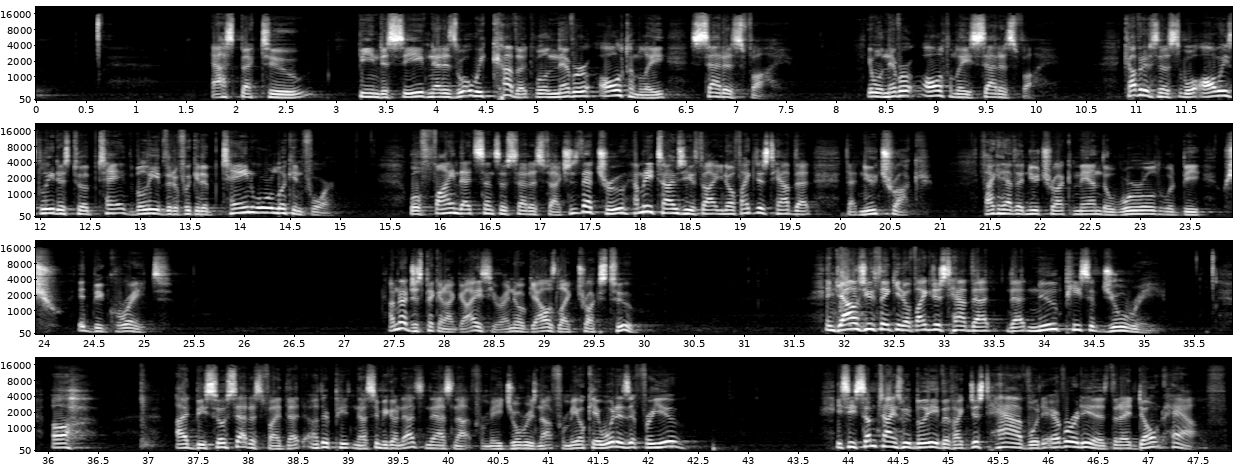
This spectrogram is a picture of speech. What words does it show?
aspect to being deceived, and that is what we covet will never ultimately satisfy. It will never ultimately satisfy. Covetousness will always lead us to obtain, believe that if we could obtain what we're looking for, we'll find that sense of satisfaction. Isn't that true? How many times have you thought, you know, if I could just have that, that new truck, if I could have that new truck, man, the world would be, whew, it'd be great. I'm not just picking on guys here. I know gals like trucks too. And gals, you think, you know, if I could just have that, that new piece of jewelry, oh, I'd be so satisfied. That other piece, now some of you go, that's, that's not for me. Jewelry's not for me. Okay, what is it for you? You see, sometimes we believe if I just have whatever it is that I don't have,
